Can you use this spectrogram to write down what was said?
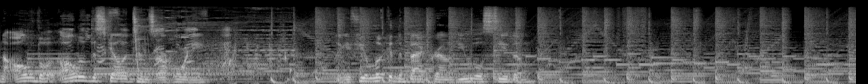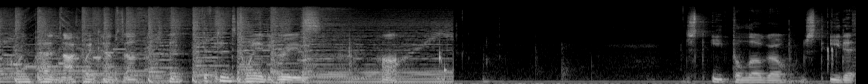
Now all of the all of the skeletons are horny. Like if you look at the background, you will see them. Going pad knocked my temps down 15 to 20 degrees. the logo. Just eat it.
